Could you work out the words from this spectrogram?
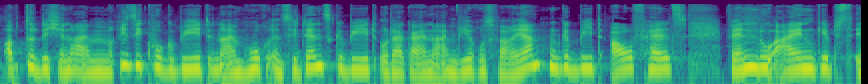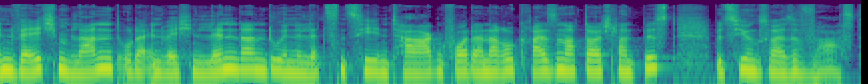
ob du dich in einem Risikogebiet, in einem Hochinzidenzgebiet oder gar in einem Virusvariantengebiet aufhältst, wenn du eingibst, in welchem Land oder in welchen Ländern du in den letzten zehn Tagen vor deiner Rückreise nach Deutschland bist bzw. warst.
